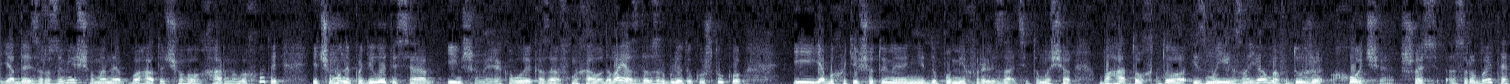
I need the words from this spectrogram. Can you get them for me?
я десь зрозумів, що в мене багато чого гарно виходить, і чому не поділитися іншими. Я коли казав Михайло, давай я зроблю таку штуку, і я би хотів, щоб ти мені допоміг в реалізації, тому що багато хто із моїх знайомих дуже хоче щось зробити,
